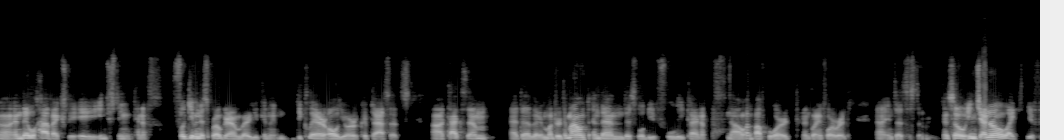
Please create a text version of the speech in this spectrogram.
uh, and they will have actually a interesting kind of forgiveness program where you can declare all your crypto assets, uh, tax them at a very moderate amount, and then this will be fully kind of now above board and going forward uh, into the system. And so in general, like if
